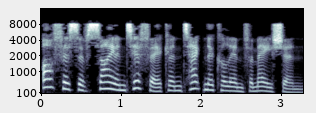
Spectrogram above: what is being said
Office of Scientific and Technical Information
